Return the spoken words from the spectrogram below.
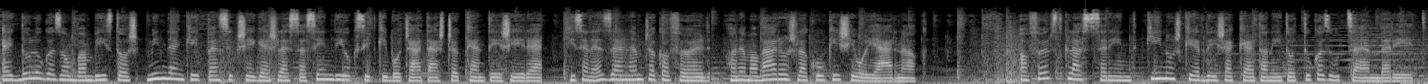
Egy dolog azonban biztos, mindenképpen szükséges lesz a széndiokszid kibocsátás csökkentésére, hiszen ezzel nem csak a föld, hanem a városlakók is jól járnak. A First Class szerint kínos kérdésekkel tanítottuk az utca emberét.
